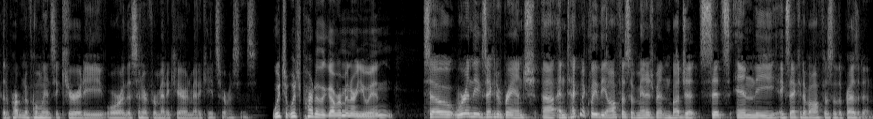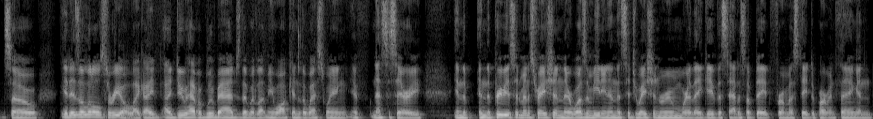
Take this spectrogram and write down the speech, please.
the Department of Homeland Security or the Center for Medicare and Medicaid Services. which which part of the government are you in So we're in the executive branch, uh, and technically, the Office of Management and Budget sits in the executive office of the president. So it is a little surreal. Like I, I do have a blue badge that would let me walk into the West Wing if necessary. In the in the previous administration, there was a meeting in the Situation Room where they gave the status update from a State Department thing, and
